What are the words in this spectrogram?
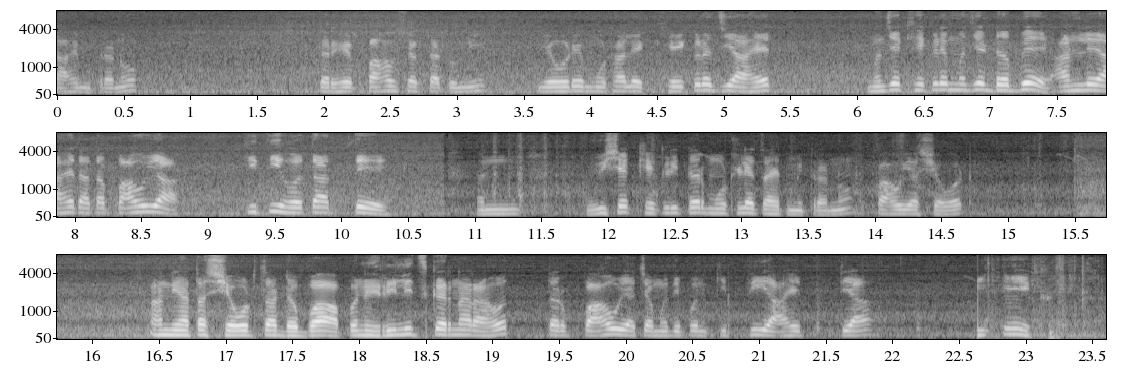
आहे मित्रांनो. तर हे पाहू शकता तुम्ही एवढे मोठाले खेकडे जे आहेत म्हणजे खेकडे म्हणजे डबे आणले आहेत. आता पाहूया किती होतात ते. आणि विषय खेकडी तर मोठलेच आहेत मित्रांनो. पाहूया शेवट. आणि आता शेवटचा डब्बा आपण रिलीज करणार आहोत. तर पाहू याच्यामध्ये पण किती आहेत त्या. एक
